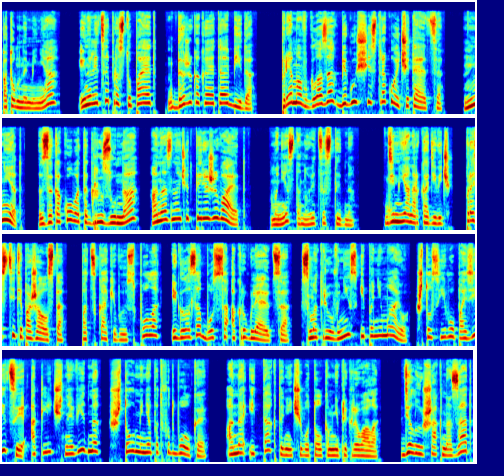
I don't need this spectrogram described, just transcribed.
потом на меня, и на лице проступает даже какая-то обида. Прямо в глазах бегущей строкой читается. Нет, за какого-то грызуна она, значит, переживает. Мне становится стыдно. «Демьян Аркадьевич, простите, пожалуйста, Подскакиваю с пола, и глаза босса округляются. Смотрю вниз и понимаю, что с его позиции отлично видно, что у меня под футболкой. Она и так-то ничего толком не прикрывала. Делаю шаг назад,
